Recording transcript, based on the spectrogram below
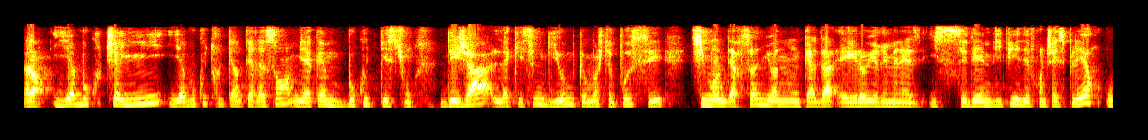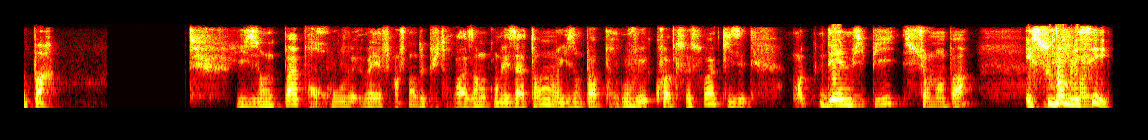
Alors il y a beaucoup de shiny, il y a beaucoup de trucs intéressants, mais il y a quand même beaucoup de questions. Déjà la question Guillaume que moi je te pose c'est Tim Anderson, Johan Moncada et Eloy Jiménez. C'est des MVP et des franchise players ou pas? Ils n'ont pas prouvé, ouais, franchement, depuis trois ans qu'on les attend, ils n'ont pas prouvé quoi que ce soit. qu'ils étaient des MVP, sûrement pas. Et souvent blessés.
